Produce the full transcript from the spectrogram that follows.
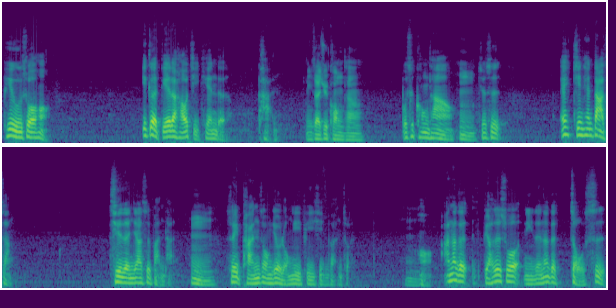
譬如说哈，一个跌了好几天的盘，你再去空它，不是空它哦，嗯，就是。哎，今天大涨，其实人家是反弹，嗯，所以盘中就容易批型反转，嗯，哦啊，那个表示说你的那个走势，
